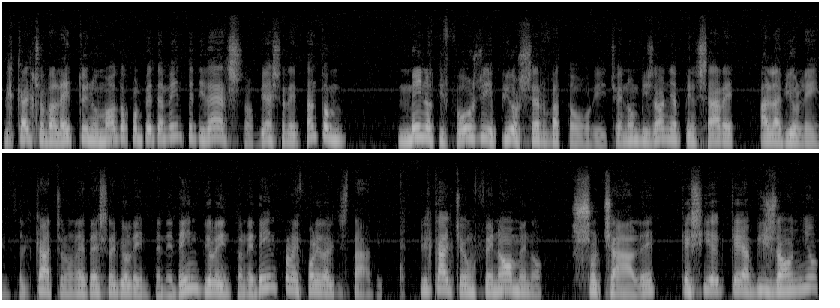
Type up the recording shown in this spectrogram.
Il calcio va letto in un modo completamente diverso, bisogna essere tanto meno tifosi e più osservatori, cioè non bisogna pensare alla violenza. Il calcio non deve essere violento violento né dentro né fuori dagli stadi. Il calcio è un fenomeno sociale che, si, che ha bisogno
